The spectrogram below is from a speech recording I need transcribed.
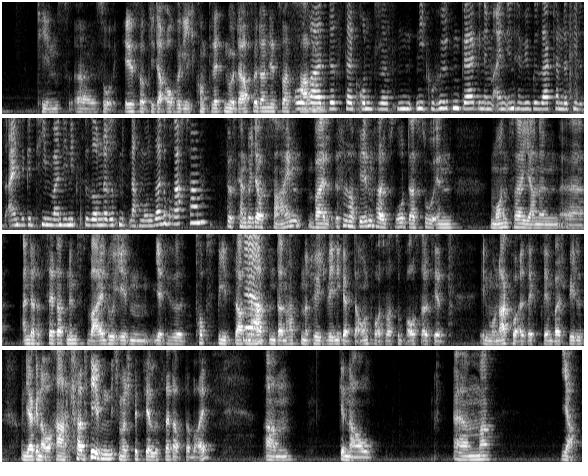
Teams äh, so ist, ob die da auch wirklich komplett nur dafür dann jetzt was Oder haben. Oder das ist der Grund, dass Nico Hülkenberg in einem einen Interview gesagt haben, dass sie das einzige Team waren, die nichts Besonderes mit nach Monza gebracht haben. Das kann durchaus sein, weil es ist auf jeden Fall so, dass du in Monza ja ein äh, anderes Setup nimmst, weil du eben ja diese Top-Speed-Sachen ja. hast und dann hast du natürlich weniger Downforce, was du brauchst, als jetzt in Monaco als Extrembeispiel. Und ja, genau, Haas hat eben nicht mal spezielles Setup dabei. Ähm, genau. Ähm, ja.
